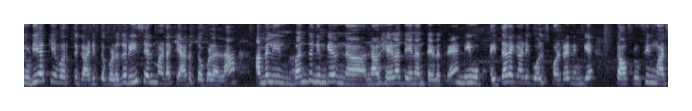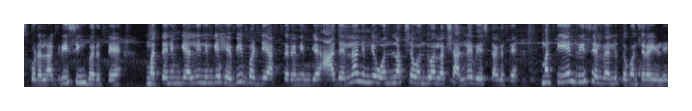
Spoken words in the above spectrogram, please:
ದುಡಿಯೋಕೆ ಹೊರ್ತು ಗಾಡಿ ತಗೊಳ್ಳೋದು ರೀಸೇಲ್ ಮಾಡೋಕೆ ಯಾರು ತಗೊಳ್ಳಲ್ಲ ಆಮೇಲೆ ಬಂದು ನಿಮ್ಗೆ ನಾವು ಹೇಳೋದು ಏನಂತ ಹೇಳಿದ್ರೆ, ನೀವು ಇತರೆ ಗಾಡಿಗೆ ಹೋಲ್ಸ್ಕೊಂಡ್ರೆ ನಿಮ್ಗೆ ಟಾಪ್ ರೂಫಿಂಗ್ ಮಾಡಿಸ್ಕೊಡಲ್ಲ ಗ್ರೀಸಿಂಗ್ ಬರುತ್ತೆ, ಮತ್ತೆ ನಿಮ್ಗೆ ಅಲ್ಲಿ ನಿಮ್ಗೆ ಹೆವಿ ಬಡ್ಡಿ ಹಾಕ್ತಾರೆ ನಿಮ್ಗೆ, ಅದೆಲ್ಲ ನಿಮ್ಗೆ ಒಂದ್ ಲಕ್ಷ, ಒಂದೂವರೆ ಲಕ್ಷ ಅಲ್ಲೇ ವೇಸ್ಟ್ ಆಗುತ್ತೆ. ಮತ್ತೆ ಏನ್ ರೀಸೇಲ್ ವ್ಯಾಲ್ಯೂ ತಗೊಂತೀರಾ ಹೇಳಿ?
